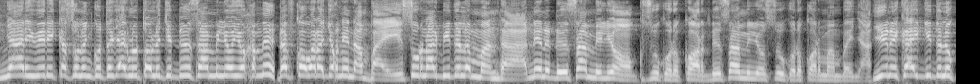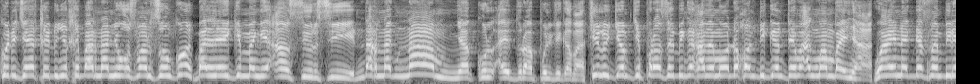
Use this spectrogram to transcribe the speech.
ñaari wéeri kaso lañ ko tëj ak lu toll ci deux cent millions yoo xam ne daf ko war a jox ni ndàmpaay journal bii de la mandat nee na deux cent millions suukaru koor deux cent millions suukaru koor Mame Mbaye Niang yéen kaay gi de la quotidien xëy duñu xibaar naan ñu Ousmane Sonko ba léegi ma ngi en sursis ndax nag naam ñàkkul ay droit politique ba ci lu jëm ci procès bi nga xam ne moo doxoon digganteem ak Mame Mbaye waaye nag des na mbiri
